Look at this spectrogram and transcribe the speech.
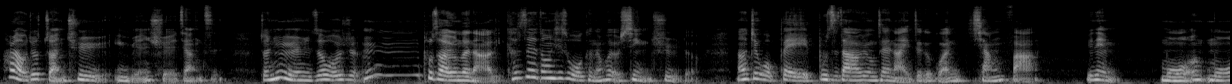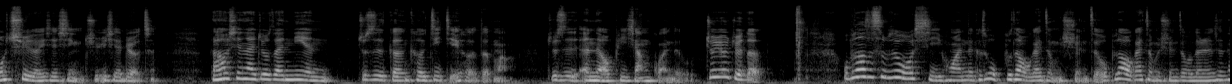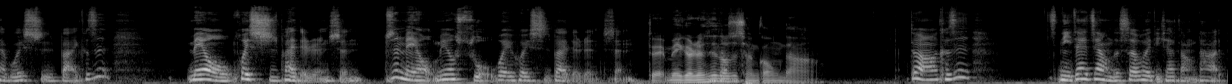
后来我就转去语言学这样子，转去语言学之后，我就觉得嗯，不知道用在哪里。可是这些东西是我可能会有兴趣的，然后结果被不知道用在哪里这个观想法有点磨磨去了一些兴趣、一些热忱，然后现在就在念。就是跟科技结合的嘛，就是 NLP 相关的，就又觉得我不知道这是不是我喜欢的，可是我不知道我该怎么选择，我不知道我该怎么选择，我的人生才不会失败。可是没有会失败的人生，就是没有没有所谓会失败的人生。对，每个人生都是成功的。对啊，可是你在这样的社会底下长大。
